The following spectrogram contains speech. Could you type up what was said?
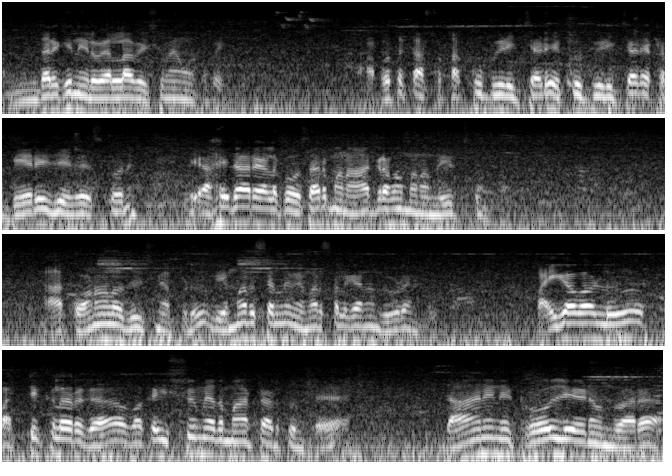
అందరికీ నిలువెల్లా విషయమే ఉంటుంది. కాకపోతే కాస్త తక్కువ పీడిచ్చాడు ఎక్కువ పీడిచ్చాడు ఇట్లా బేరీ చేసేసుకొని ఈ ఒకసారి మన ఆగ్రహం మనం తీర్చుకుంటాం ఆ కోణంలో చూసినప్పుడు విమర్శల్ని విమర్శలుగానే చూడండి. పైగా వాళ్ళు పర్టికులర్గా ఒక ఇష్యూ మీద మాట్లాడుతుంటే దానిని ట్రోల్ చేయడం ద్వారా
